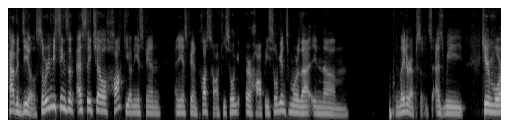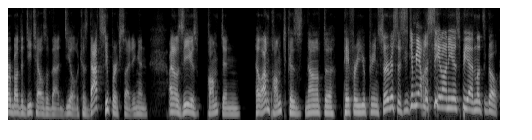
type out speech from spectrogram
have a deal so we're gonna be seeing some shl hockey on espn and espn plus hockey so we'll get or hoppy so we'll get into more of that in um in later episodes as we hear more about the details of that deal because that's super exciting. And I know Z is pumped, and hell, I'm pumped because now I don't have to pay for European services. He's gonna be able to see it on ESPN. Let's go.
